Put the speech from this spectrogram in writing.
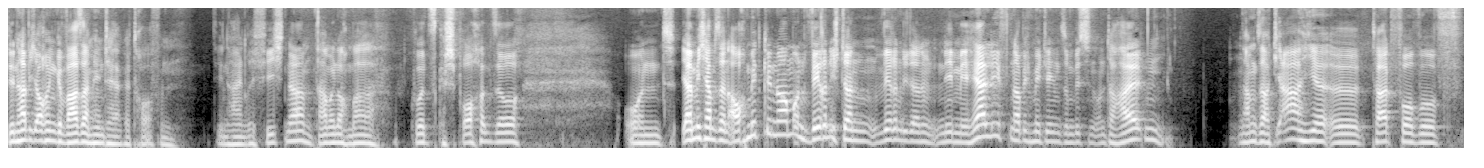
Den habe ich auch in Gewahrsam hinterher getroffen, den Heinrich Fichtner. Da haben wir noch mal kurz gesprochen so. Und ja, mich haben sie dann auch mitgenommen und während ich dann, während die dann neben mir herliefen, habe ich mit denen so ein bisschen unterhalten und haben gesagt, ja, hier äh, Tatvorwurf,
